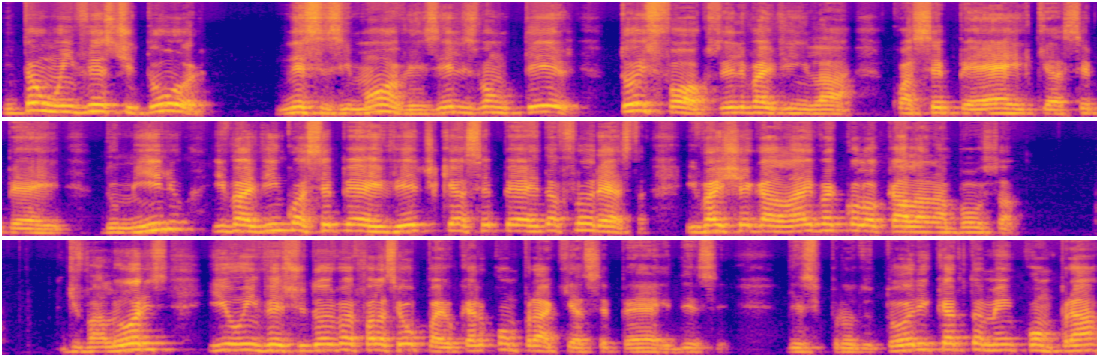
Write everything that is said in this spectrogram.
Então, o investidor nesses imóveis, eles vão ter dois focos. Ele vai vir lá com a CPR, que é a CPR do milho, e vai vir com a CPR verde, que é a CPR da floresta. E vai chegar lá e vai colocar lá na bolsa de valores e o investidor vai falar assim: opa, eu quero comprar aqui a CPR desse, desse produtor e quero também comprar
